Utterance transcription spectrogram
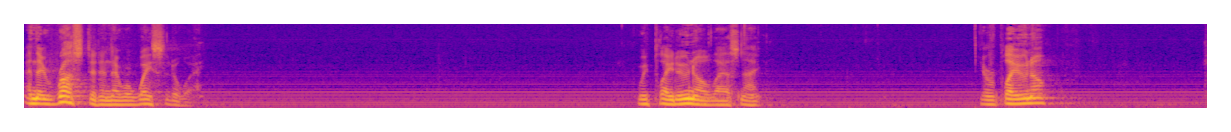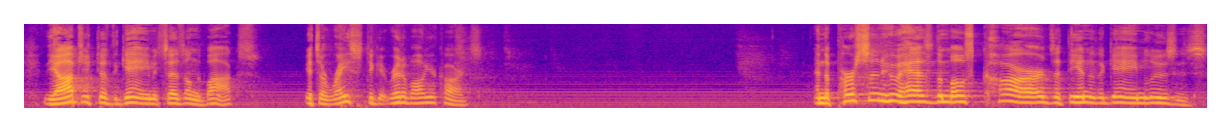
and they rusted and they were wasted away. We played Uno last night. You ever play Uno? The object of the game, it says on the box, it's a race to get rid of all your cards. And the person who has the most cards at the end of the game loses.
